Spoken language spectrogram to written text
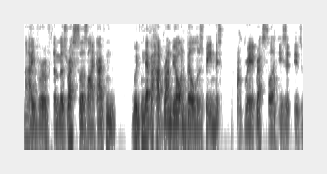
No. either of them as wrestlers. Like I've, we've never had Randy Orton billed as being this great wrestler. He's, a, he's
